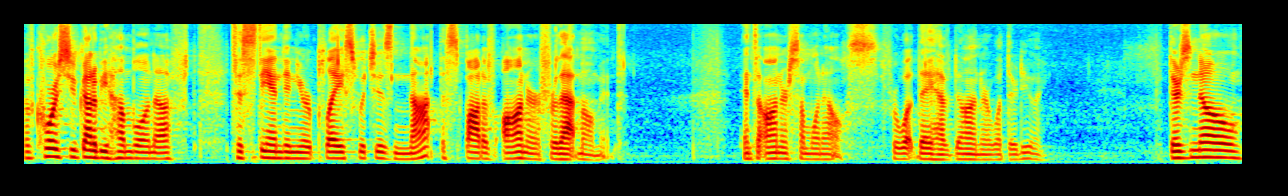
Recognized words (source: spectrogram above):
of course, you've got to be humble enough to stand in your place, which is not the spot of honor for that moment, and to honor someone else for what they have done or what they're doing. There's no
